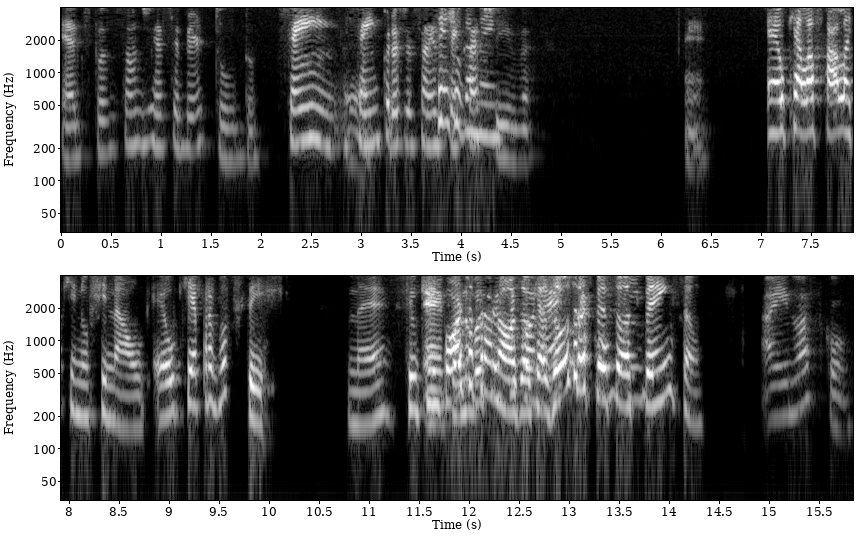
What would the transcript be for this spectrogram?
É a disposição de receber tudo, sem, é. sem projeção sem expectativa. É. é o que ela fala aqui no final, é o que é para você né? Se o que é, importa para nós é o que as outras pessoas quem... pensam. Aí lascou.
